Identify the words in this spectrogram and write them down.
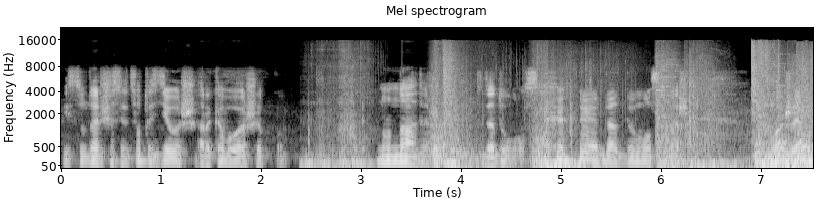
Если ты ударишь сейчас лицо, ты сделаешь роковую ошибку. Ну надо же, ты додумался. Додумался наш уважаемый.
